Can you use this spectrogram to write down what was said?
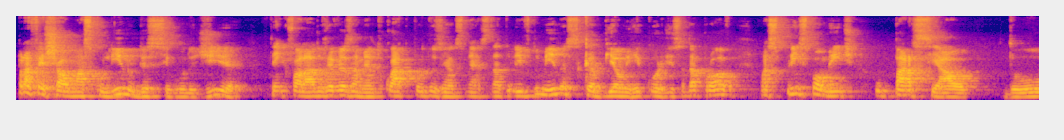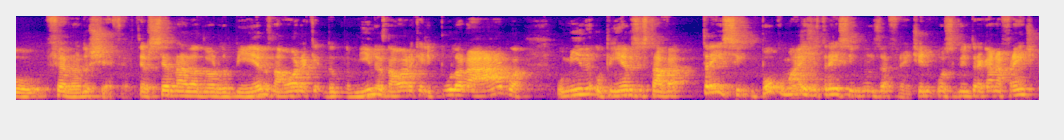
Para fechar o masculino desse segundo dia, tem que falar do revezamento 4 por 200 metros nado livre do Minas, campeão e recordista da prova, mas principalmente o parcial do Fernando Schaeffer. Terceiro nadador do Pinheiros, na hora que, do Minas, na hora que ele pula na água, o, Minas, o Pinheiros estava três, um pouco mais de 3 segundos à frente. Ele conseguiu entregar na frente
